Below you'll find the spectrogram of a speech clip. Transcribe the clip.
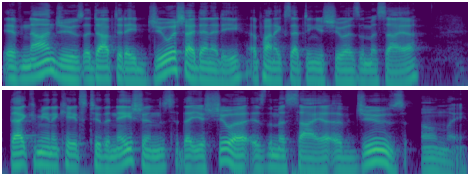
If non Jews adopted a Jewish identity upon accepting Yeshua as the Messiah, that communicates to the nations that Yeshua is the Messiah of Jews only.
